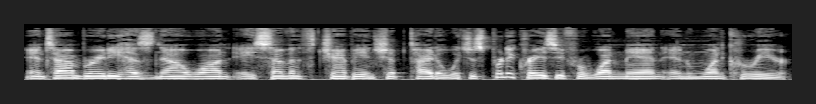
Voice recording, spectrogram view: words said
and Tom Brady has now won a seventh championship title, which is pretty crazy for one man in one career.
